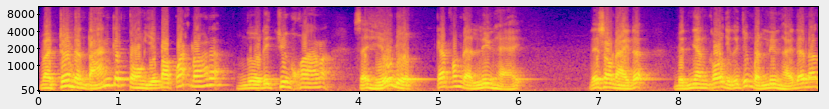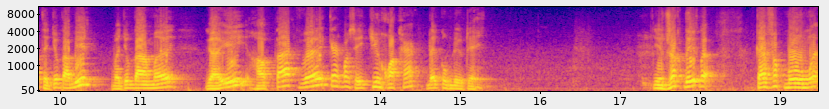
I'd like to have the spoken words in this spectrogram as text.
Và trên nền tảng cái toàn diện bao quát đó đó, người đi chuyên khoa đó sẽ hiểu được các vấn đề liên hệ. Để sau này đó, bệnh nhân có những cái chứng bệnh liên hệ đến đó thì chúng ta biết và chúng ta mới gợi ý hợp tác với các bác sĩ chuyên khoa khác để cùng điều trị nhưng rất tiếc đó cái pháp môn á,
